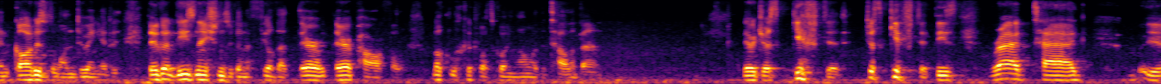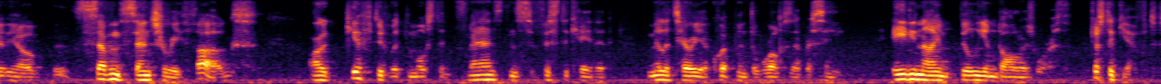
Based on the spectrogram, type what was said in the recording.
And God is the one doing it. They're going, these nations are going to feel that they're they're powerful. Look look at what's going on with the Taliban they're just gifted, just gifted. These ragtag, you know, seventh century thugs are gifted with the most advanced and sophisticated military equipment the world has ever seen. $89 billion worth, just a gift.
